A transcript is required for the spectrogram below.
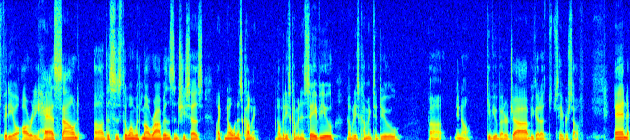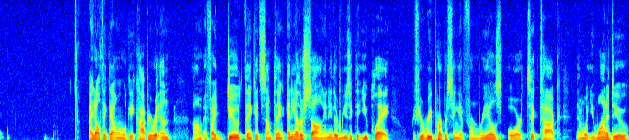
video already has sound. Uh, this is the one with Mel Robbins, and she says, like, no one is coming. Nobody's coming to save you. Nobody's coming to do, uh, you know, give you a better job. You got to save yourself. And I don't think that one will get copywritten. Um, if I do think it's something, any other song, any other music that you play, if you're repurposing it from Reels or TikTok, then what you want to do,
